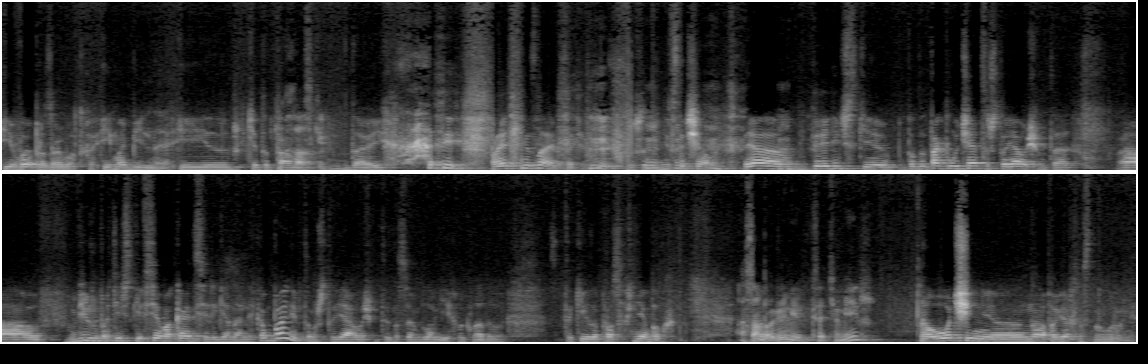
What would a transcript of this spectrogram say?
и веб-разработка, и мобильная, и какие-то там... Хаски. Да, и, про этих не знаю, кстати, не встречал. Я периодически... Так получается, что я, в общем-то, а, вижу практически все вакансии региональных компаний, потому что я, в общем-то, на своем блоге их выкладываю. Таких запросов не было. А сам программировать, кстати, умеешь? Очень э, на поверхностном уровне.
